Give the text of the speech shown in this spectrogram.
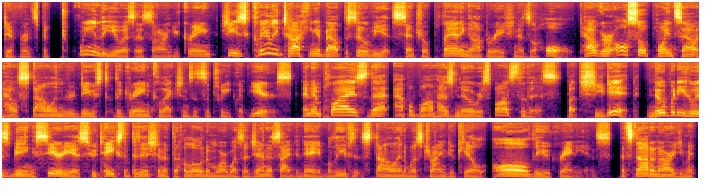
difference between the USSR and Ukraine, she's clearly talking about the Soviet central planning operation as a whole. Tauger also points out how Stalin reduced the grain collections in subsequent years, and implies that Applebaum has no response to this, but she did. Nobody who is being serious, who takes the position that the Holodomor was a genocide today, believes that Stalin was trying to kill all the Ukrainians. That's not an argument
